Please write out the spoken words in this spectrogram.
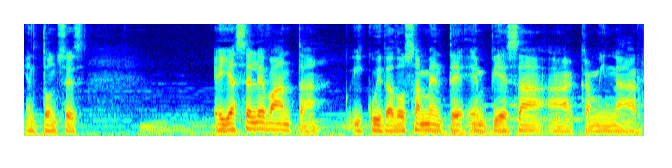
Entonces, ella se levanta y cuidadosamente empieza a caminar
